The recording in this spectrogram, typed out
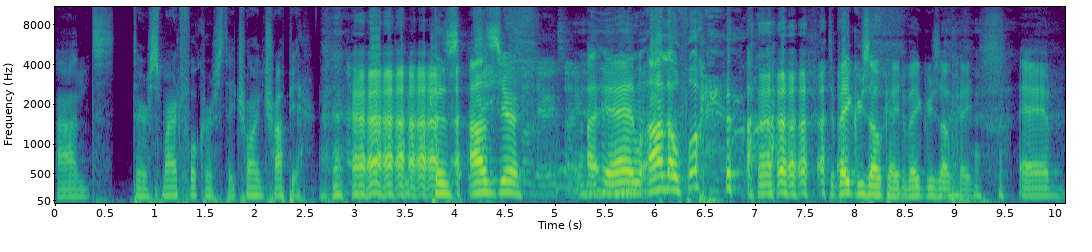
and they're smart fuckers. They try and trap you because as you're, uh, yeah, well, I know fuck. the bakery's okay. The bakery's okay. Um,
